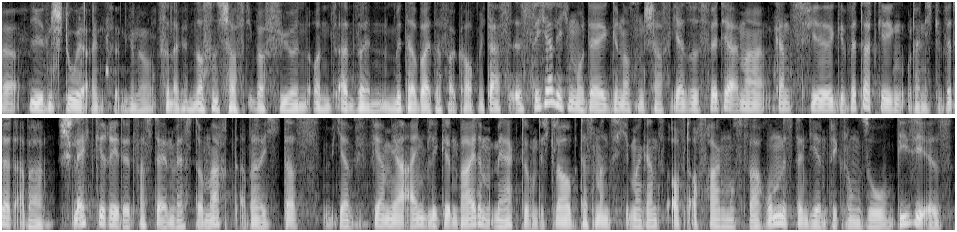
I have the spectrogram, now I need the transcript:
ja. ja. jeden Stuhl einzeln, genau. Zu einer Genossenschaft überführen und an seinen Mitarbeiter verkaufen. Das ist sicherlich ein Modell Genossenschaft. Also es wird ja immer ganz viel gewittert gegen, oder nicht gewittert, aber schlecht geredet, was der Investor macht. Aber ich, das, ja, wir haben ja Einblicke in beide Märkte und ich glaube, dass man sich immer ganz oft auch fragen muss, warum ist denn die Entwicklung so, wie sie ist?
